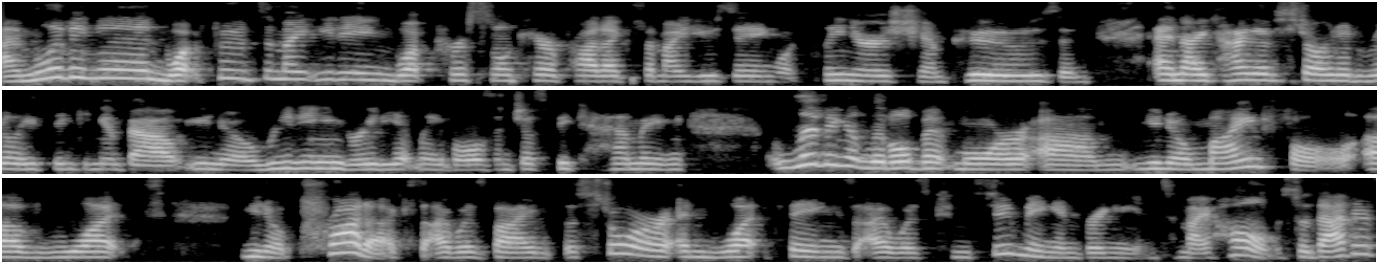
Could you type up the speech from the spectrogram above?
I'm living in, what foods am I eating, what personal care products am I using, what cleaners, shampoos, and and I kind of started really thinking about you know reading ingredient labels and just becoming living a little bit more um, you know mindful of what you know products i was buying at the store and what things i was consuming and bringing into my home so that is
